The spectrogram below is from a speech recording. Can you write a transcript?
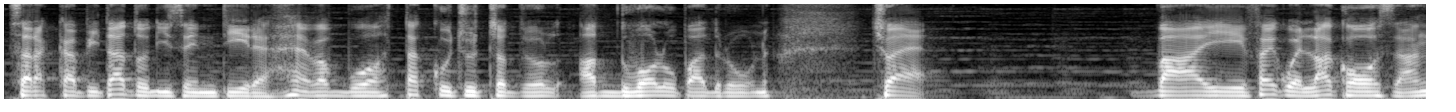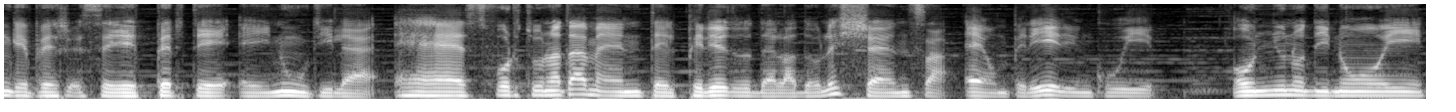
sarà capitato di sentire, eh vabbè, attacco ciuccio a duol- a duolo padrone. Cioè, vai, fai quella cosa anche per- se per te è inutile. E sfortunatamente il periodo dell'adolescenza è un periodo in cui ognuno di noi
